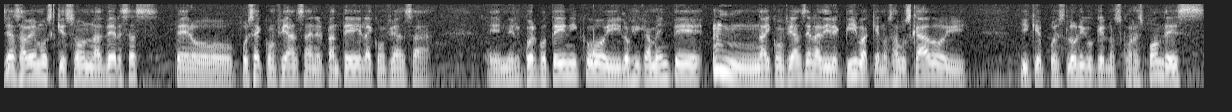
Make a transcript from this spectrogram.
ya sabemos que son adversas, pero pues hay confianza en el plantel, hay confianza en el cuerpo técnico y lógicamente hay confianza en la directiva que nos ha buscado y, que pues lo único que nos corresponde es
